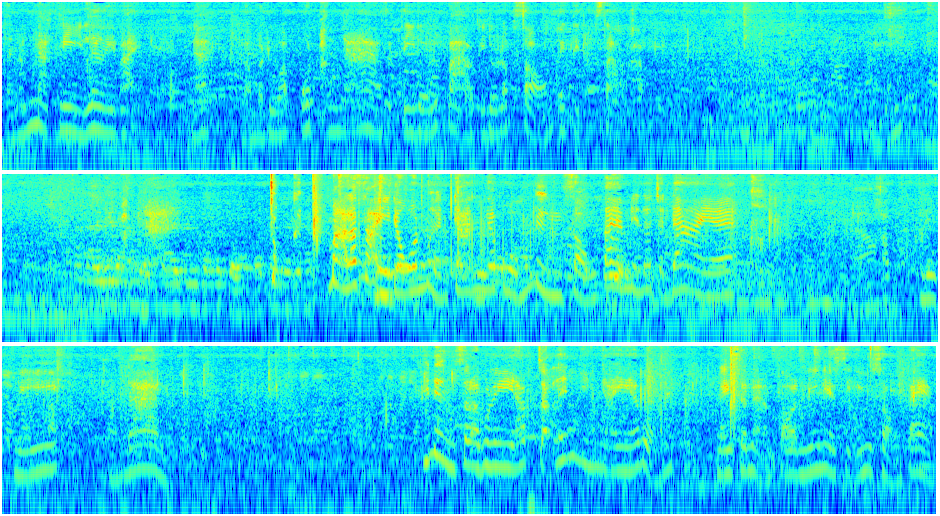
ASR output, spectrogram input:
แต่น้ำหนักนี่เลยไปนะ มาดูว่าโอ๊ตพังงาจะตีโดนหรือเปล่า ตีโดนรับสองตีติดรับสามครับจกมาแล้วใส่โดนเหมือนกันครับผมหนึ่งสองแต้มเนี่ยน่าจะได้ฮะเอาครับลูกนี้ทางด้าน พี่หนึ่งสระบุรีครับจะเล่นยังไงครับผมในสนามตอนนี้เนี่ยสีอยู่สองแต้ม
